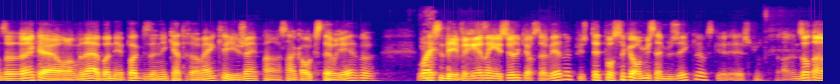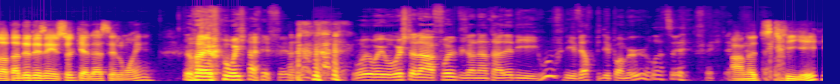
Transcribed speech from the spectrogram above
On dirait qu'on revenait à la bonne époque des années 80, que les gens pensaient encore que c'était vrai. là. Ouais. C'est des vraies insultes qu'ils recevaient. Là. Puis c'est peut-être pour ça qu'ils ont mis sa musique. Là, parce que je- nous autres, on entendait des insultes qui allaient assez loin. Ouais, oui, en effet. Oui, oui, oui, oui, j'étais dans la foule puis j'en entendais des, ouf, des vertes puis des pommures, là, tu sais. En as-tu crié?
